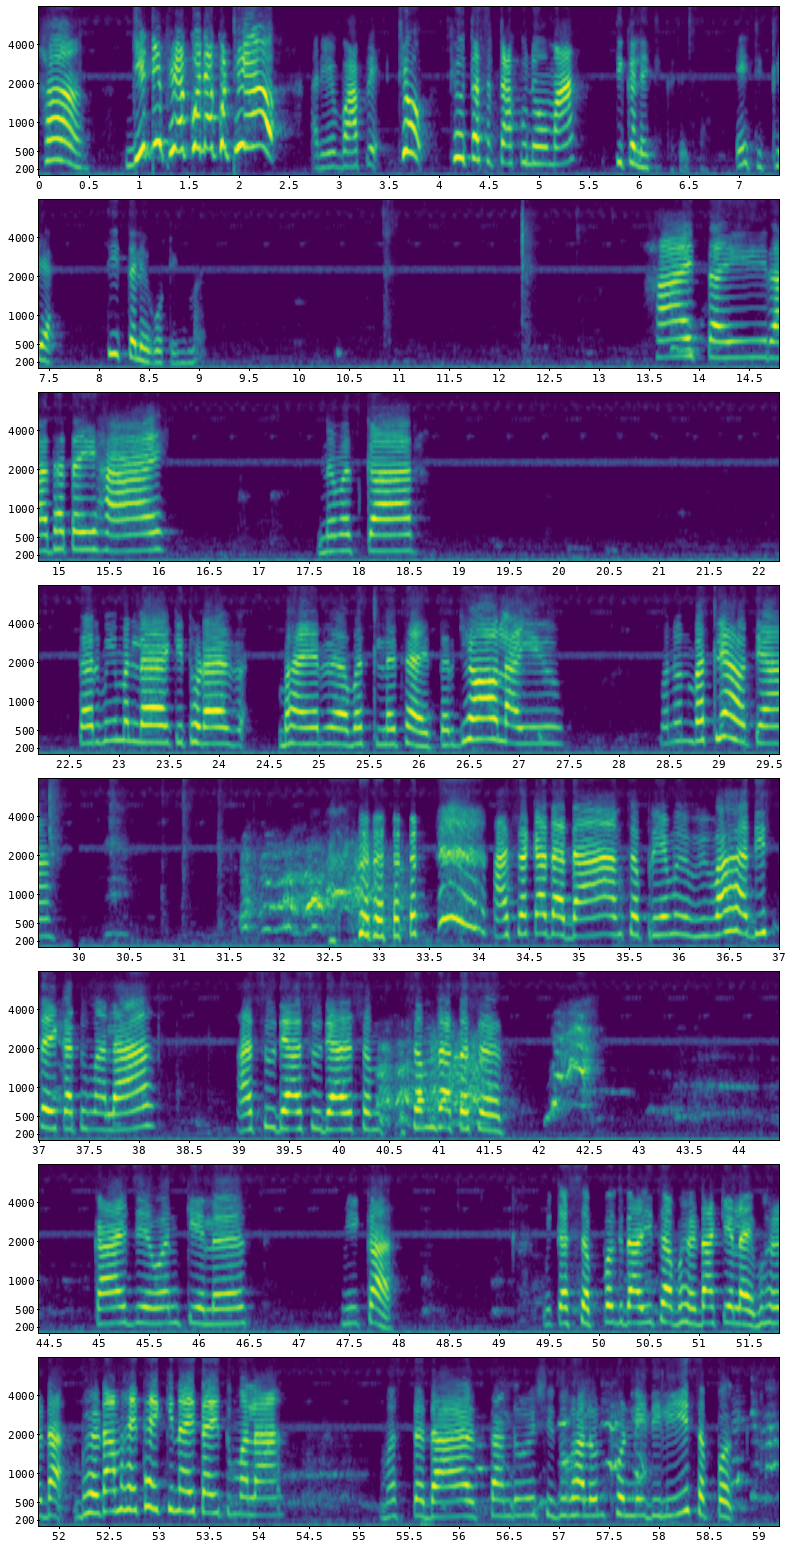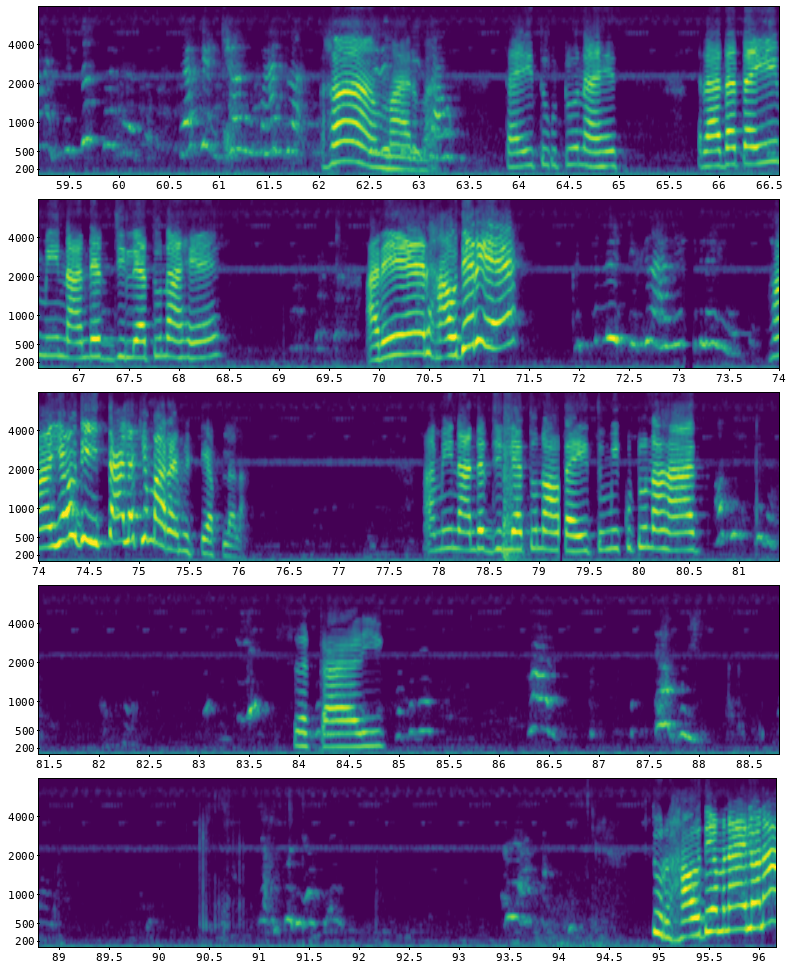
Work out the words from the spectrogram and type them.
हा? गिटी फेकू नको ठेव. अरे बापरे ठेव. ठेव तसं टाकू नो मा. तिकले तिकले ए तिथल्या. तिथले गोटी मा. हाय ताई राधा ताई हाय. नमस्कार. तर मी म्हणलं की थोडा बाहेर बसलंच आहे तर घेऊ लाईव्ह म्हणून बसल्या होत्या. असं का दादा आमचं प्रेम विवाह दिसतंय का तुम्हाला? असू द्या असू द्या सम समजा तसंच काय जेवण केलंस? मी का? मी का सप्पक डाळीचा भरडा केलाय? भरडा भरडा माहीत आहे की नाही ताई तुम्हाला? मस्त डाळ तांदूळ शिजू घालून फोडणी दिली सप्पक. हा मार मार. ताई तू कुठून आहेस? राधा ताई मी नांदेड जिल्ह्यातून आहे. अरे राहू दे रे. हा येऊ दे इथं आलं की मारा भेटते आपल्याला. आम्ही नांदेड जिल्ह्यातून आहोत ताई तुम्ही कुठून आहात? सकाळी तू राहू दे म्हणायलो ना.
